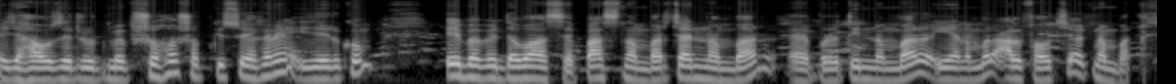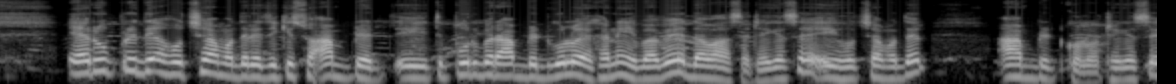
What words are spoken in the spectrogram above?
এই যে হাউজের রুট ম্যাপ সহ সব কিছু এখানে এই যে এরকম এইভাবে দেওয়া আছে। পাঁচ নাম্বার, চার নাম্বার, এরপরে তিন নাম্বার, ইয়া নাম্বার, আলফা হচ্ছে এক নাম্বার। এর উপরে দেওয়া হচ্ছে আমাদের এই যে কিছু আপডেট, এই পূর্বের আপডেটগুলো এখানে এভাবে দেওয়া আছে, ঠিক আছে? এই হচ্ছে আমাদের আপডেটগুলো, ঠিক আছে?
